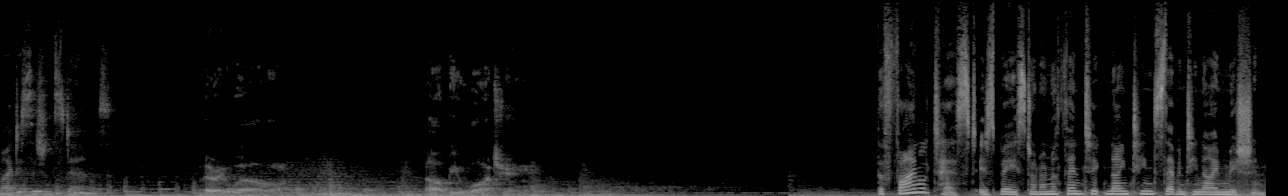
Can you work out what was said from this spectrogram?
My decision stands. Very well. I'll be watching. The final test is based on an authentic 1979 mission,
